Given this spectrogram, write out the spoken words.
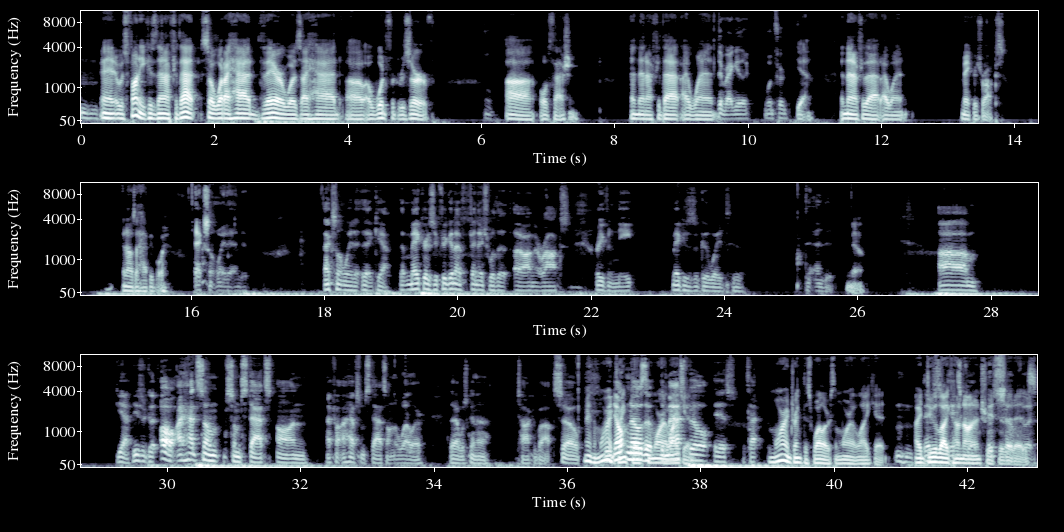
Mm-hmm. And it was funny because then after that, so what I had there was I had uh, a Woodford Reserve, uh, old fashioned, and then after that I went The regular Woodford. yeah. And then after that, I went Maker's Rocks. And I was a happy boy. Excellent way to end it. Excellent way to like, yeah. The makers, if you're gonna finish with it uh, on the rocks or even neat, makers is a good way to to end it. Yeah. Um. Yeah, these are good. Oh, I had some some stats on. I found, I have some stats on the Weller that I was gonna talk about. So Man, the more we I don't drink know this, the, the more the I like it. bill is what's that? The more I drink this Weller's, the more I like it. Mhm. I do It's- like how it's good. non-intrusive so it is.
